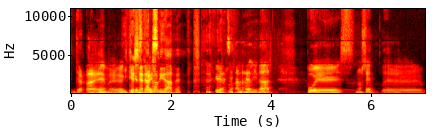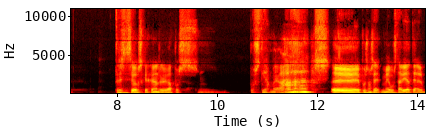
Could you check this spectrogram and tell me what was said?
de verdad, ¿eh? y que serán realidad, ¿eh? Que serán realidad. Pues, no sé. Eh, tres deseos que serán realidad, pues. hostia, me, ah, eh, pues no sé, me gustaría tener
